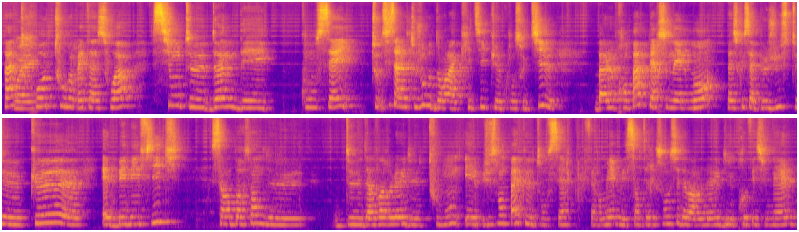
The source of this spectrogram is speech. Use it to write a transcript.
pas Ouais. trop tout remettre à soi. Si on te donne des conseils, tout- si ça reste toujours dans la critique constructive, bah le prends pas personnellement parce que ça peut juste euh, que euh, être bénéfique. C'est important de- d'avoir l'œil de tout le monde et justement pas que de ton cercle fermé mais c'est intéressant aussi d'avoir l'œil de professionnels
